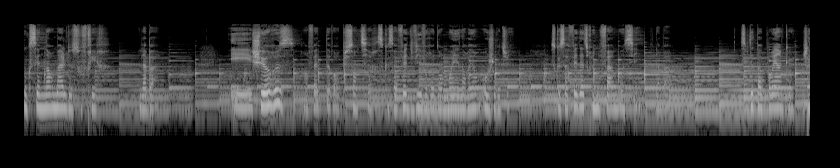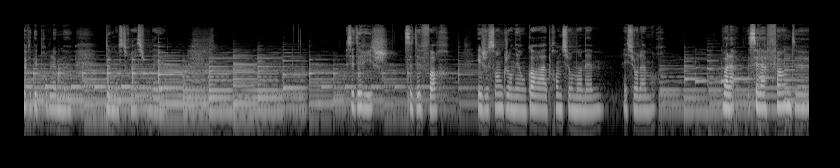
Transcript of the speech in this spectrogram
donc c'est normal de souffrir là-bas. Et je suis heureuse en fait d'avoir pu sentir ce que ça fait de vivre dans le Moyen-Orient aujourd'hui. Ce que ça fait d'être une femme aussi là-bas. C'est peut-être pas pour rien que j'avais des problèmes de menstruation d'ailleurs. C'était riche, c'était fort, et je sens que j'en ai encore à apprendre sur moi-même et sur l'amour. Voilà, c'est la fin de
